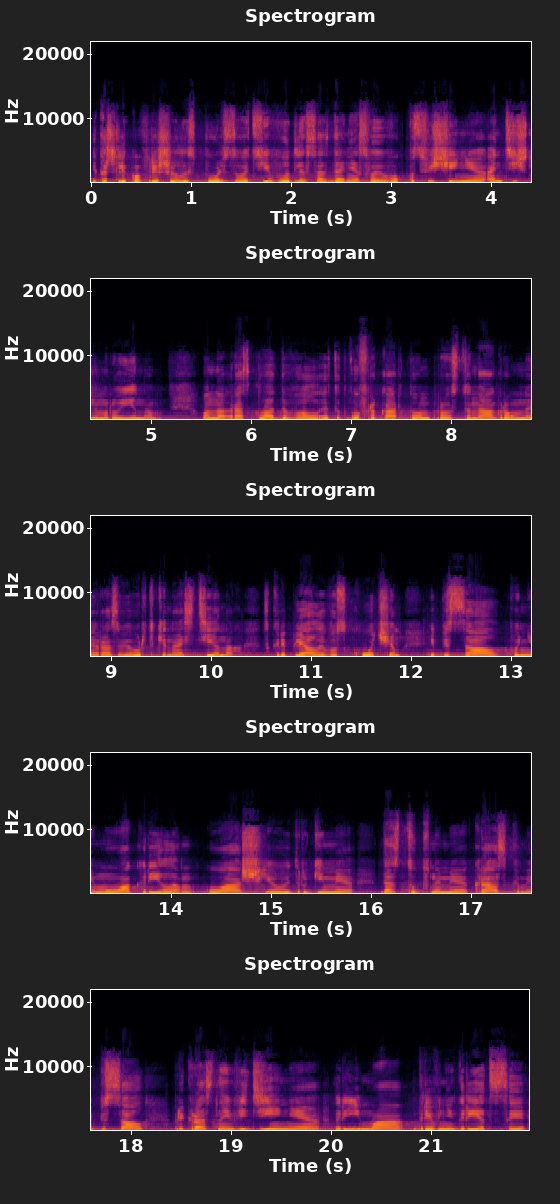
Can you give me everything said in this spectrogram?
И Кошляков решил использовать его для создания своего посвящения античным руинам. Он раскладывал этот гофрокартон просто на огромные развертки на стенах, скреплял его скотчем и писал по нему акрилом, гуашью и другими доступными красками, писал прекрасное видение Рима, Древней Греции,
